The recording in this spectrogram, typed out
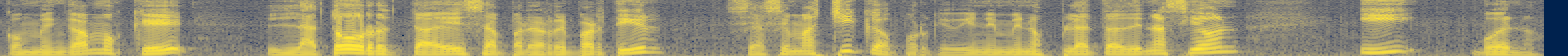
convengamos que la torta esa para repartir se hace más chica porque viene menos plata de nación y bueno,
